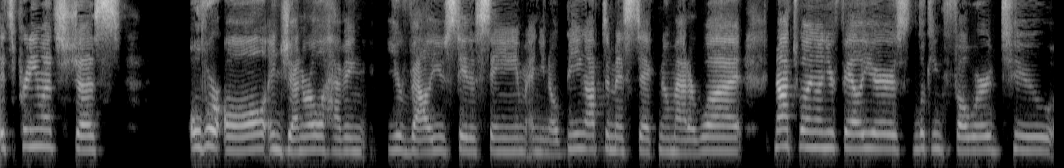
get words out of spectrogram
It's pretty much just overall in general having your values stay the same and you know being optimistic no matter what not dwelling on your failures looking forward to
